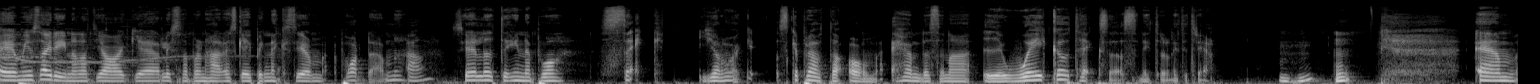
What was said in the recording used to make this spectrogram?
eh, men jag sa ju det innan att jag eh, lyssnar på den här Escaping Nexium-podden. Ja. Så jag är lite inne på sekt. Jag ska prata om händelserna i Waco, Texas 1993. Mm. Ehm,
